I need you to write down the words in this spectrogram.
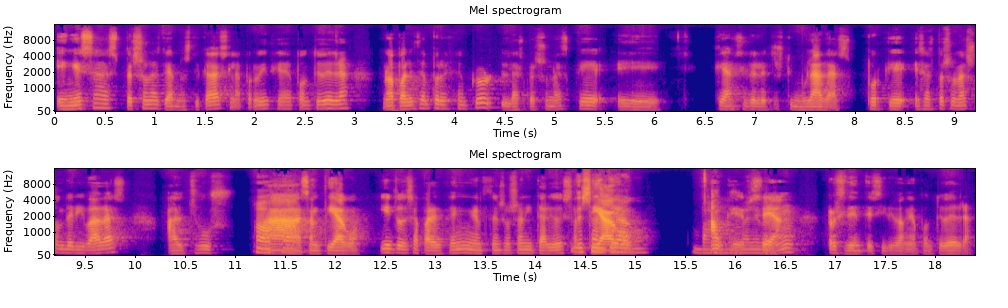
en esas personas diagnosticadas en la provincia de Pontevedra no aparecen, por ejemplo, las personas que, eh, que han sido electroestimuladas, porque esas personas son derivadas al CHUS, a Santiago. Y entonces aparecen en el censo sanitario de Santiago. aunque sean residentes y vivan en Pontevedra.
